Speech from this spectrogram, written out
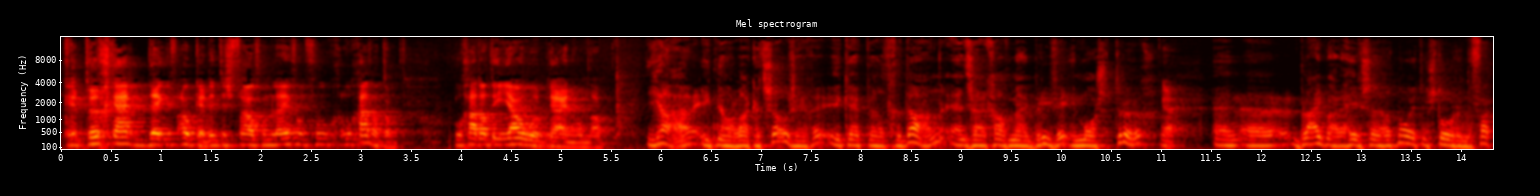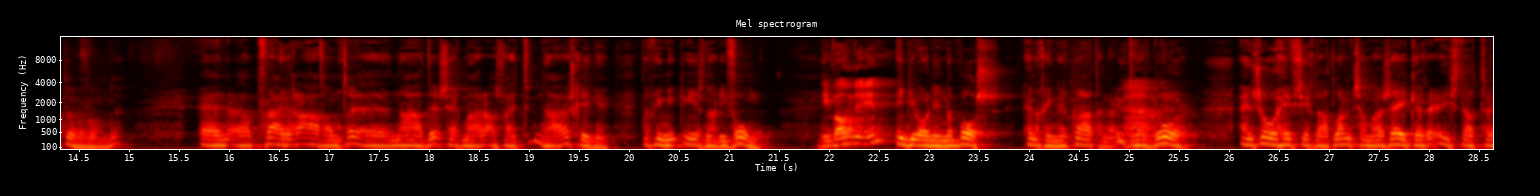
ter- terugkrijgt, denk je van, oké, dit is vrouw van mijn leven. Of hoe, hoe gaat dat dan? Hoe gaat dat in jouw eh, brein om dan? Ja, ik, nou laat ik het zo zeggen. Ik heb dat gedaan en zij gaf mij brieven in morse terug. Ja. En eh, blijkbaar heeft ze dat nooit een storende factor gevonden. En eh, op vrijdagavond, eh, na de, zeg maar, als wij naar huis gingen, dan ging ik eerst naar Yvonne. Die woonde in? En die woonde in Den Bosch. En dan ging ik later naar Utrecht Ah, oké. door. En zo heeft zich dat langzaam maar zeker, is dat, eh,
